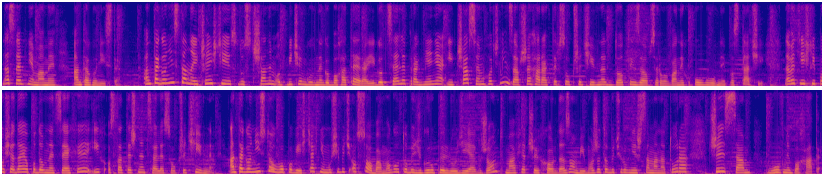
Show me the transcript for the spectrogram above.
Następnie mamy antagonistę. Antagonista najczęściej jest lustrzanym odbiciem głównego bohatera. Jego cele, pragnienia i czasem, choć nie zawsze, charakter są przeciwne do tych zaobserwowanych u głównej postaci. Nawet jeśli posiadają podobne cechy, ich ostateczne cele są przeciwne. Antagonistą w opowieściach nie musi być osoba. Mogą to być grupy ludzi jak rząd, mafia czy horda zombie. Może to być również sama natura czy sam główny bohater.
